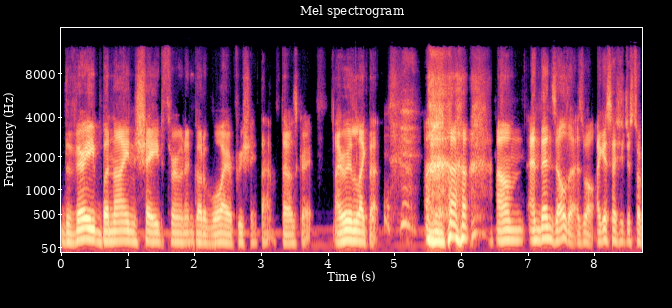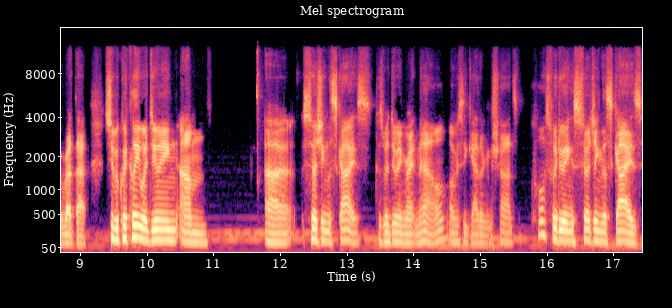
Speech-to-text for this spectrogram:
the very benign shade thrown at God of War, I appreciate that. That was great. I really like that. um, and then Zelda as well. I guess I should just talk about that super quickly. We're doing um, uh, searching the skies because we're doing right now, obviously gathering the shards. Of course, we're doing searching the skies,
